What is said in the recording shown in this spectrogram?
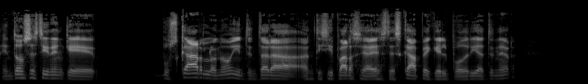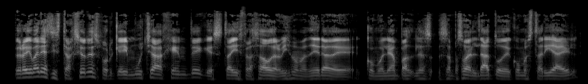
Entonces tienen que buscarlo, ¿no? Y intentar a, anticiparse a este escape que él podría tener. Pero hay varias distracciones porque hay mucha gente que está disfrazado de la misma manera de como le han, les han pasado el dato de cómo estaría él.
